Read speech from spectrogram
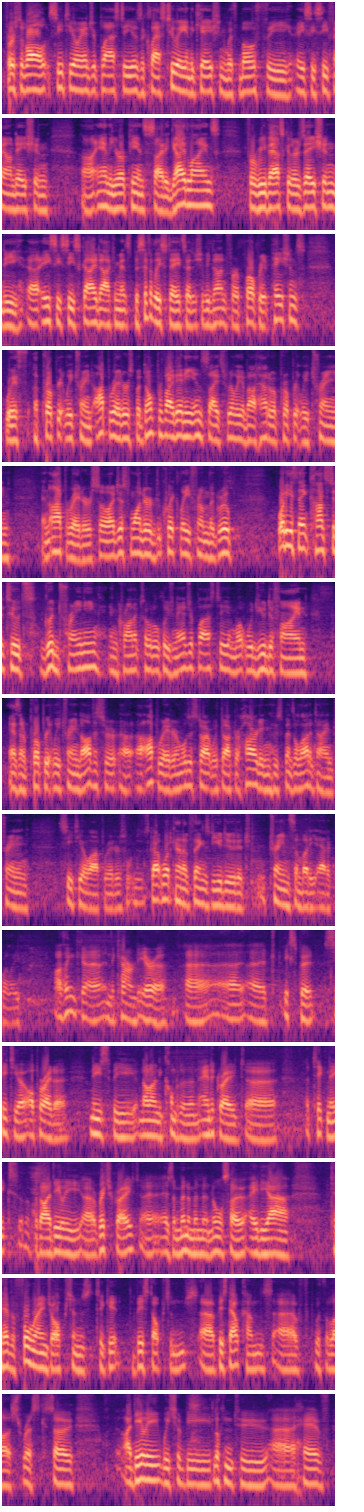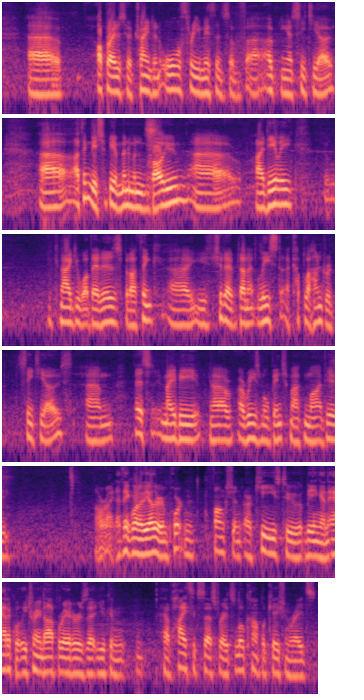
First of all, CTO angioplasty is a class 2A indication with both the ACC Foundation uh, and the European Society guidelines. For revascularization, the uh, ACC SCAI document specifically states that it should be done for appropriate patients with appropriately trained operators, but don't provide any insights really about how to appropriately train an operator. So I just wondered quickly from the group, what do you think constitutes good training in chronic total occlusion angioplasty, and what would you define as an appropriately trained officer uh, uh, operator? And we'll just start with Dr. Harding, who spends a lot of time training CTO operators. Scott, what kind of things do you do to train somebody adequately? I think uh, in the current era, uh, an expert CTO operator needs to be not only competent in antegrade uh, uh, techniques, but ideally uh, retrograde uh, as a minimum and also ADR to have a full range of options to get the best options, uh, best outcomes uh, with the lowest risk. So ideally we should be looking to uh, have operators who are trained in all three methods of opening a CTO. I think there should be a minimum volume. ideally, you can argue what that is, but I think uh, you should have done at least a couple of hundred CTOs. Um, that's maybe you know, a, a, reasonable benchmark in my view. All right. I think one of the other important function or keys to being an adequately trained operator is that you can have high success rates, low complication rates,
